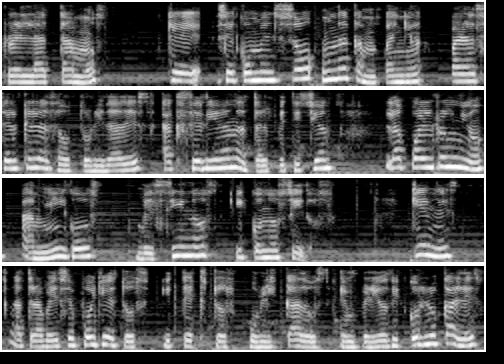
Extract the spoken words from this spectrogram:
relatamos que se comenzó una campaña para hacer que las autoridades accedieran a tal petición, la cual reunió amigos, vecinos y conocidos, quienes, a través de folletos y textos publicados en periódicos locales,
